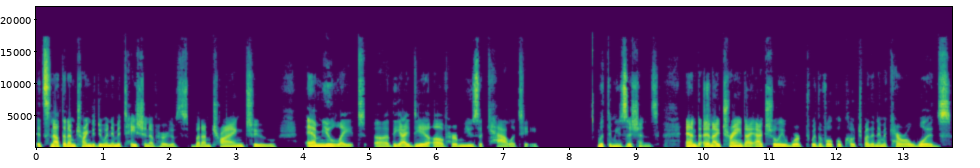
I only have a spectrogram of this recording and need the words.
it's not that I'm trying to do an imitation of hers, but I'm trying to emulate uh, the idea of her musicality with the musicians. And and I trained. I actually worked with a vocal coach by the name of Carol Woods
